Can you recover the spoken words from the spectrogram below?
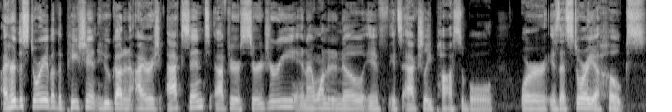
I heard the story about the patient who got an Irish accent after surgery, and I wanted to know if it's actually possible, or is that story a hoax?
